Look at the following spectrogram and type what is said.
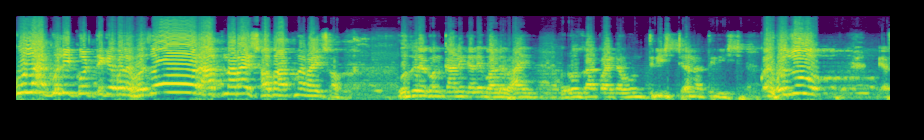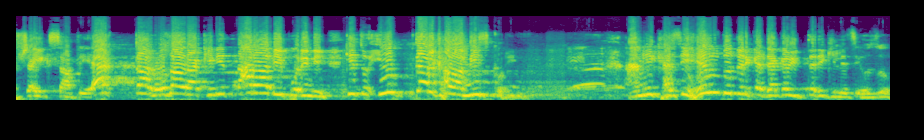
কোলাকুলি করতে গিয়ে বলে, হুজুর, আপনারাই সব আপনারাই সব। হুজুর এখন কানে কানে বলে, ভাই, রোজা কয়টা? উনত্রিশটা না তিরিশটা? কয়, হুজুর, ব্যবসায়িক চাপে একটা রোজাও রাখিনি তারা পড়িনি, কিন্তু ইফতার খাওয়া মিস করিনি। আমি খাসি হিন্দুদেরকে দেখে ইফতারি খেলেছি, হুজুর।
